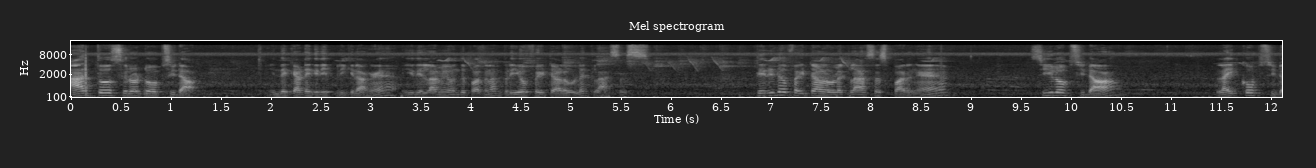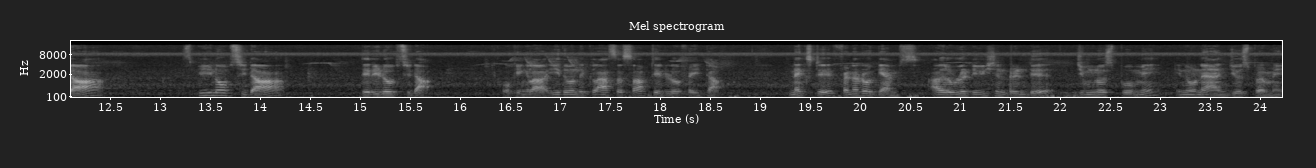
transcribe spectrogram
ஆந்தோசிரோட்டோப்சிடா இந்த கேட்டகரியை பிரிக்கிறாங்க. இது எல்லாமே வந்து பார்த்தோன்னா பிரியோஃபைட்டால் உள்ள கிளாஸஸ் டெரிடோஃபைட்டால் உள்ள கிளாஸஸ் பாருங்கள் சீலோப்சிடா லைகோப்சிடா ஸ்பீனோப்சிடா டெரிடோப்சிடா ஓகேங்களா இது வந்து classes of pteridophyta next phanerogams அதில் உள்ள டிவிஷன் ரெண்டு ஜிம்னோஸ்போமே இன்னொன்று ஆன்ஜியோஸ்போமே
